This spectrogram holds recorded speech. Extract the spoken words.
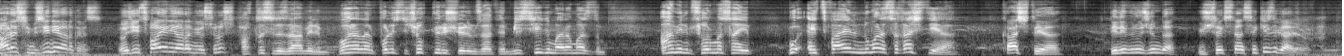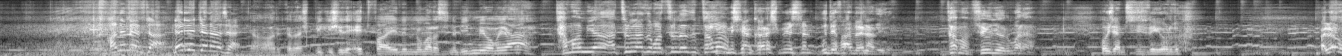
Kardeşim bizi niye aradınız? Önce itfaiye niye aramıyorsunuz? Haklısınız amirim. Bu aralar polisle çok görüşüyorum zaten. Bilseydim aramazdım. Amirim sorma sayıp bu itfaiyenin numarası kaçtı ya? Kaçtı ya? Dili bir ucunda. 188'di galiba. Hanım Efta, nerede cenaze? Ya arkadaş bir kişi de etfaiyenin numarasını bilmiyor mu ya? Tamam ya hatırladım hatırladım tamam. Şimdi sen karışmıyorsun. Bu defa ben arıyorum. Tamam söylüyorum ara. Hocam sizi de yorduk. Alo.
